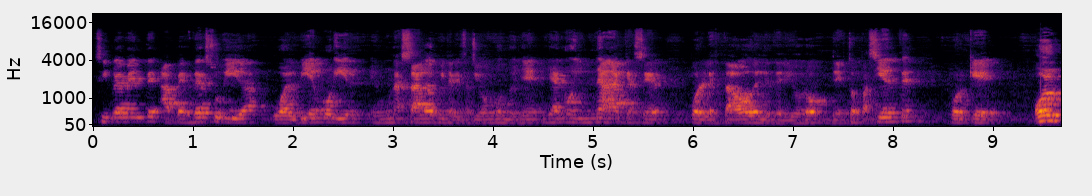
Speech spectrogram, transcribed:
simplemente a perder su vida o al bien morir en una sala de hospitalización donde ya, no hay nada que hacer por el estado del deterioro de estos pacientes, porque o lo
